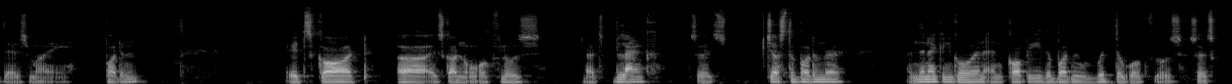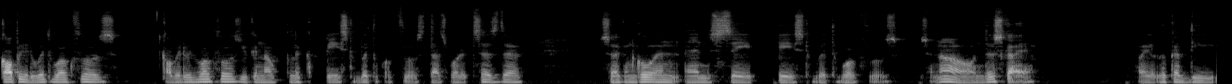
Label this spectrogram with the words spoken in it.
There's my button. It's got uh, it's got no workflows. That's blank. So it's just the button there. And then I can go in and copy the button with the workflows. So it's copied with workflows, copied with workflows. You can now click paste with workflows. That's what it says there. So I can go in and say paste with workflows. So now on this guy, if I look at the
